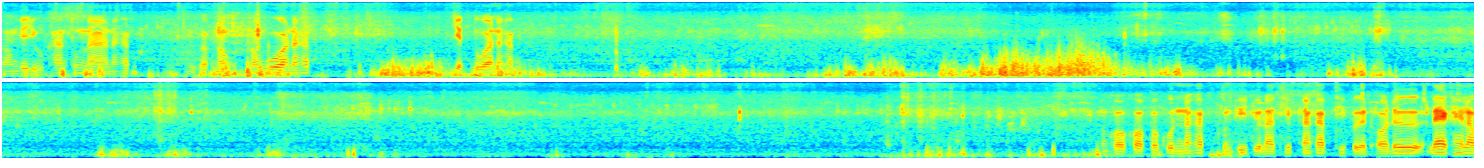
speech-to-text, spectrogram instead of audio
น้องจะอยู่ข้างทุ่งนานะครับ อยู่กับน้องน้องวัวนะครับเจ็ดตัวนะครับ ต้ อขอขอบพระคุณนะครับ คุณพี่จุฬาทิพย์นะครับ ที่เปิดออเดอร์แรกให้เรา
